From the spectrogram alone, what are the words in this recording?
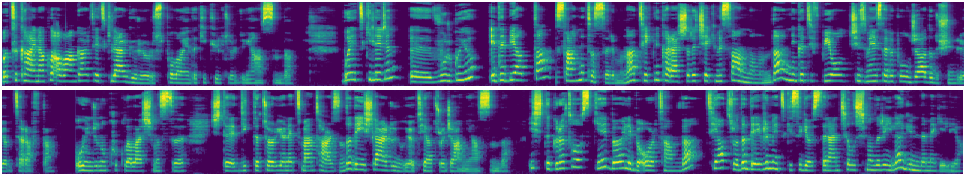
Batı kaynaklı avantgard etkiler görüyoruz Polonya'daki kültür dünyasında. Bu etkilerin e, vurguyu edebiyattan sahne tasarımına, teknik araçlara çekmesi anlamında negatif bir yol çizmeye sebep olacağı da düşünülüyor bir taraftan. Oyuncunun kuklalaşması, işte diktatör yönetmen tarzında değişler duyuluyor tiyatro camiasında. İşte Grotowski böyle bir ortamda tiyatroda devrim etkisi gösteren çalışmalarıyla gündeme geliyor.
